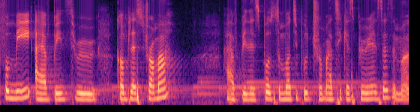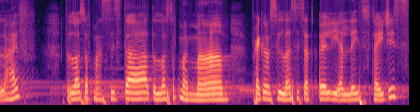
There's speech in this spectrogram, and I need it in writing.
For me, I have been through complex trauma. I have been exposed to multiple traumatic experiences in my life the loss of my sister, the loss of my mom, pregnancy losses at early and late stages.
